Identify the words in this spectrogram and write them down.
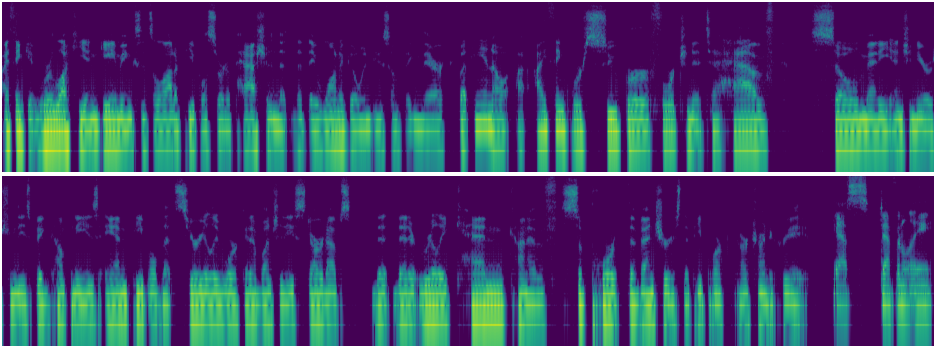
I think it, we're lucky in gaming because it's a lot of people's sort of passion that, that they want to go and do something there. But, you know, I, I think we're super fortunate to have so many engineers from these big companies and people that serially work at a bunch of these startups that, that it really can kind of support the ventures that people are, are trying to create. Yes, definitely.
